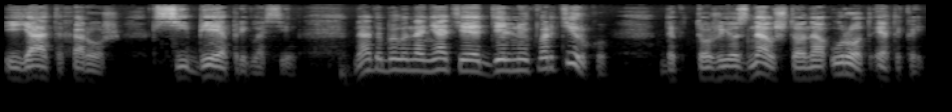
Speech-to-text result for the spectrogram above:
И я-то хорош, к себе пригласил. Надо было нанять ей отдельную квартирку. Да кто же ее знал, что она урод этакой?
